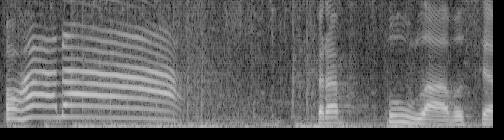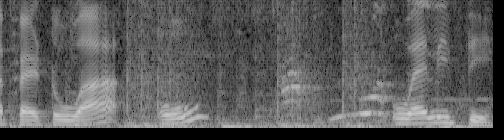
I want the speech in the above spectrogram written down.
Porrada! Pra pular, você aperta o A ou o LT.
